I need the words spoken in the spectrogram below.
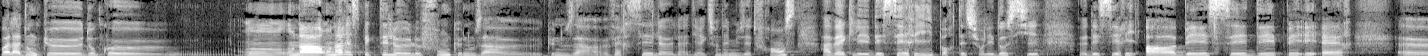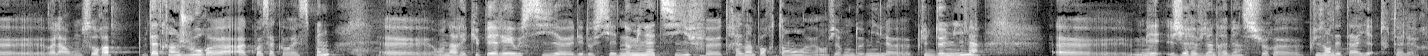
Voilà, donc, donc on, a, on a respecté le, fonds que nous a, que nous a versé la direction des musées de France avec des séries portées sur les dossiers, des séries A, B, C, D, P et R. Euh, voilà, on saura peut-être un jour euh, à quoi ça correspond. Euh, on a récupéré aussi des dossiers nominatifs très importants, environ 2000, plus de 2000. mais j'y reviendrai bien sûr plus en détail tout à l'heure.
